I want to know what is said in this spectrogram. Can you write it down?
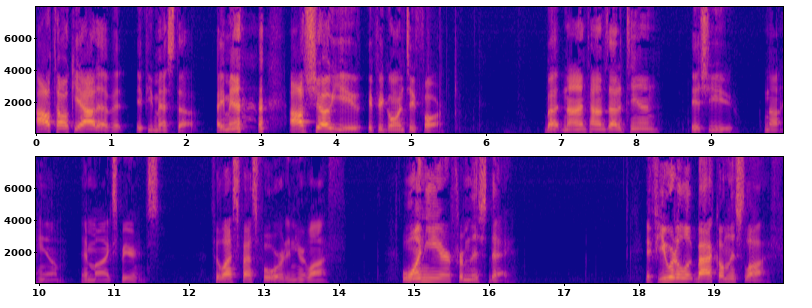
I'll talk you out of it if you messed up. Amen? I'll show you if you're going too far. But nine times out of ten, it's you, not him, in my experience. So let's fast forward in your life. One year from this day, if you were to look back on this life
